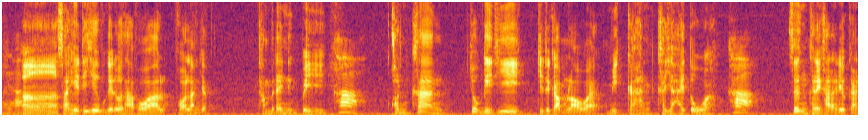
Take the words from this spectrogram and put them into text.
เลยคะเอ่อสาเหตุที่ชื่อภูเก็ตโอทาวเพราะว่าพอหลังจากทำไปได้หนึ่งปีค่ะค่อนข้างโชคดีที่กิจกรรมเราอะมีการขยายตัวค่ะ ซึ่งในขณะเดียวกัน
